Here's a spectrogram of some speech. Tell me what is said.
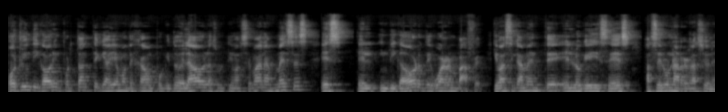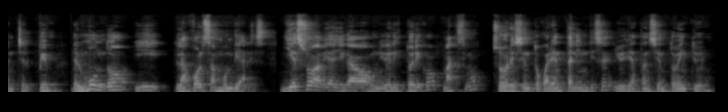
Otro indicador importante que habíamos dejado un poquito de lado en las últimas semanas, meses, es el indicador de Warren Buffett, que básicamente es lo que dice es hacer una relación entre el PIB del mundo y las bolsas mundiales. Y eso había llegado a un nivel histórico máximo sobre 140 el índice y hoy día está en 121.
